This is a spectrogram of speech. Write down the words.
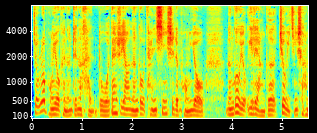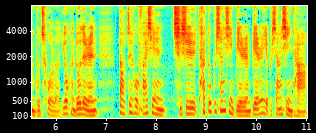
酒肉朋友可能真的很多，但是要能够谈心事的朋友，能够有一两个就已经是很不错了。有很多的人到最后发现，其实他都不相信别人，别人也不相信他。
